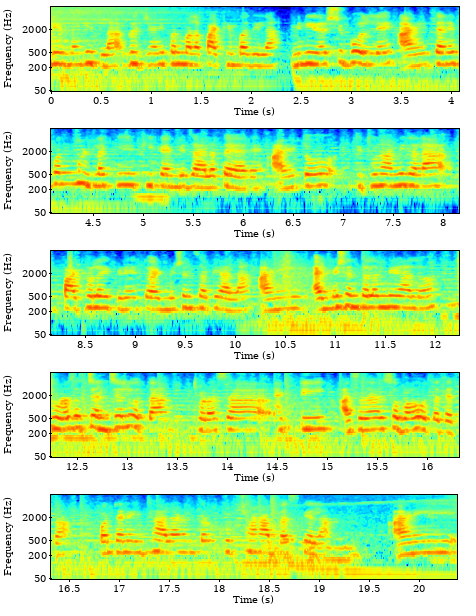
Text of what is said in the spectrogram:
निर्णय घेतला. घरच्यांनी पण मला पाठिंबा दिला. मी त्याच्याशी बोलले आणि त्याने पण म्हटलं की ठीक आहे मी जायला तयार आहे. आणि तो तिथून आम्ही त्याला पाठवलं इकडे तो ॲडमिशनसाठी आला. आणि ऍडमिशन त्याला मिळालं. थोडासा चंचल होता थोडासा हट्टी असा स्वभाव होता त्याचा. पण त्याने इथे आल्यानंतर खूप छान अभ्यास केला. आणि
